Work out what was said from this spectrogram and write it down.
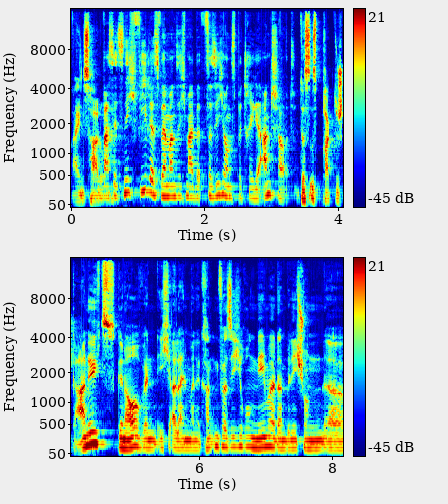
Einzahlungen. Was jetzt nicht viel ist, wenn man sich mal Versicherungsbeträge anschaut. Das ist praktisch gar nichts. Genau, wenn ich allein meine Krankenversicherung nehme, dann bin ich schon äh,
